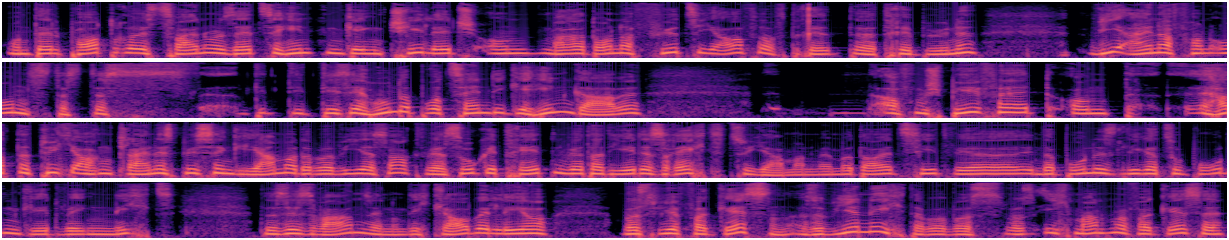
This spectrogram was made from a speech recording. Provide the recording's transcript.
und Del Potro ist 2-0 Sätze hinten gegen Cilic und Maradona führt sich auf auf der Tribüne wie einer von uns. Das, das, die, diese hundertprozentige Hingabe auf dem Spielfeld und er hat natürlich auch ein kleines bisschen gejammert, aber wie er sagt, wer so getreten wird, hat jedes Recht zu jammern. Wenn man da jetzt sieht, wer in der Bundesliga zu Boden geht wegen nichts, das ist Wahnsinn. Und ich glaube, Leo, was wir vergessen, also wir nicht, aber was, was ich manchmal vergesse,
